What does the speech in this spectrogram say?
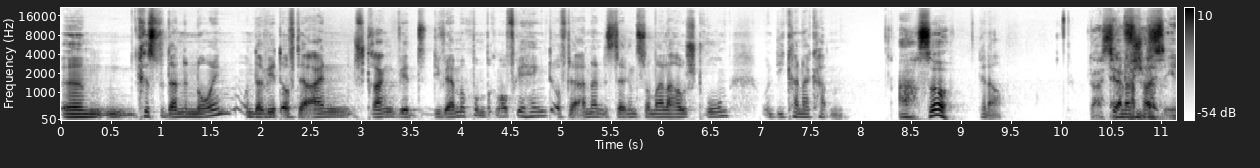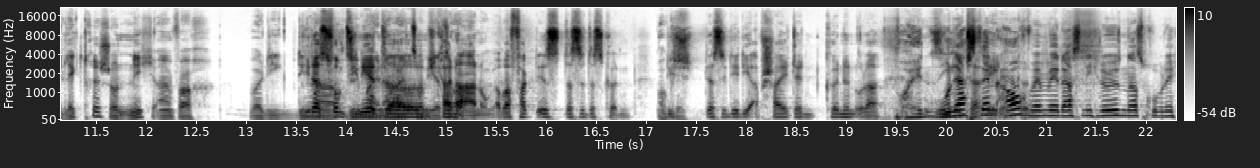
ähm, kriegst du dann einen neuen und da mhm. wird auf der einen Strang wird die Wärmepumpe draufgehängt, auf der anderen ist der ganz normale Hausstrom und die kann er kappen. Ach so. Genau. Das ist ja, ja das elektrisch und nicht einfach weil die Dinger, Wie das funktioniert, da habe ich keine auch. Ahnung. Aber Fakt ist, dass sie das können. Okay. Die, dass sie dir die abschalten können oder. Wollen Sie das denn auch, können. wenn wir das nicht lösen, das Problem?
